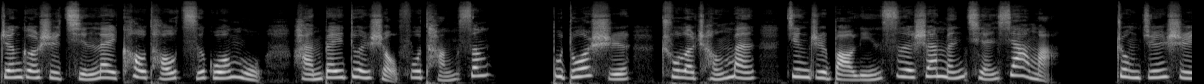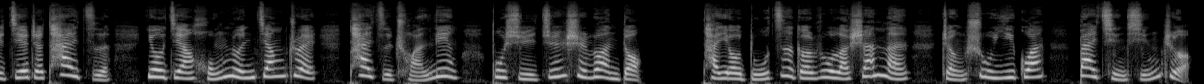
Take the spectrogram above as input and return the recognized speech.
真个是禽类叩头辞国母，含悲顿首父唐僧。不多时，出了城门，径至宝林寺山门前下马。众军士接着太子，又见红轮将坠，太子传令，不许军士乱动。他又独自个入了山门，整束衣冠，拜请行者。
